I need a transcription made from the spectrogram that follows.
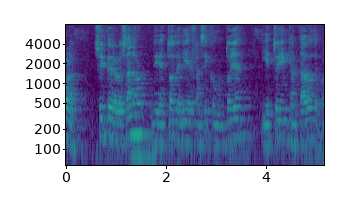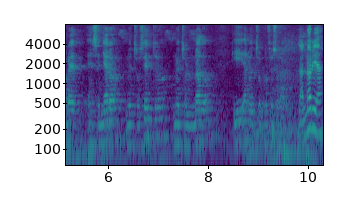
Hola, soy Pedro Lozano, director del IE Francisco Montoya y estoy encantado de poder enseñaros nuestro centro, nuestro alumnado y a nuestro profesorado. Las Norias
